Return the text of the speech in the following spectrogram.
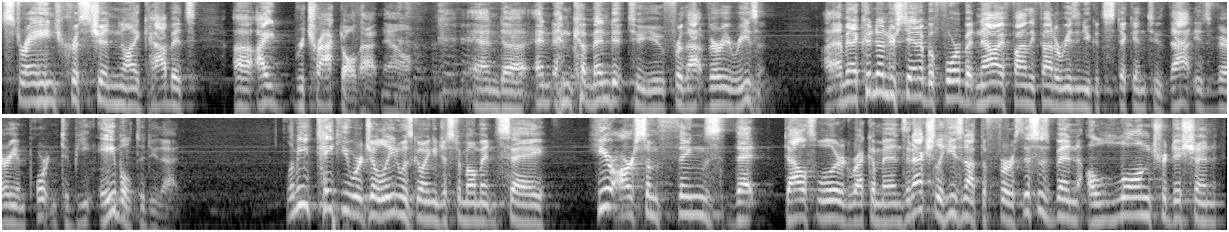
strange Christian like habits, uh, I retract all that now, and, uh, and and commend it to you for that very reason. I I mean, I couldn't understand it before, but now I finally found a reason you could stick into. That is very important to be able to do that. Let me take you where Jolene was going in just a moment and say, here are some things that Dallas Willard recommends. And actually, he's not the first. This has been a long tradition,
